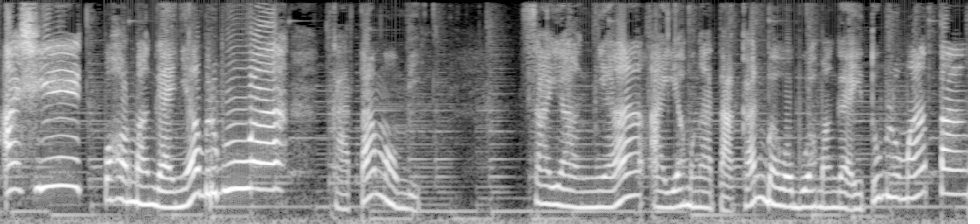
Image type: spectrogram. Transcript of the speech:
Asyik, pohon mangganya berbuah, kata Mombi. Sayangnya, ayah mengatakan bahwa buah mangga itu belum matang.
